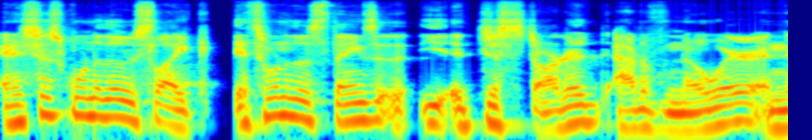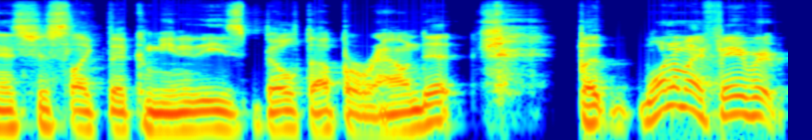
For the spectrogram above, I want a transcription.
and it's just one of those like it's one of those things that it just started out of nowhere and it's just like the community's built up around it but one of my favorite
